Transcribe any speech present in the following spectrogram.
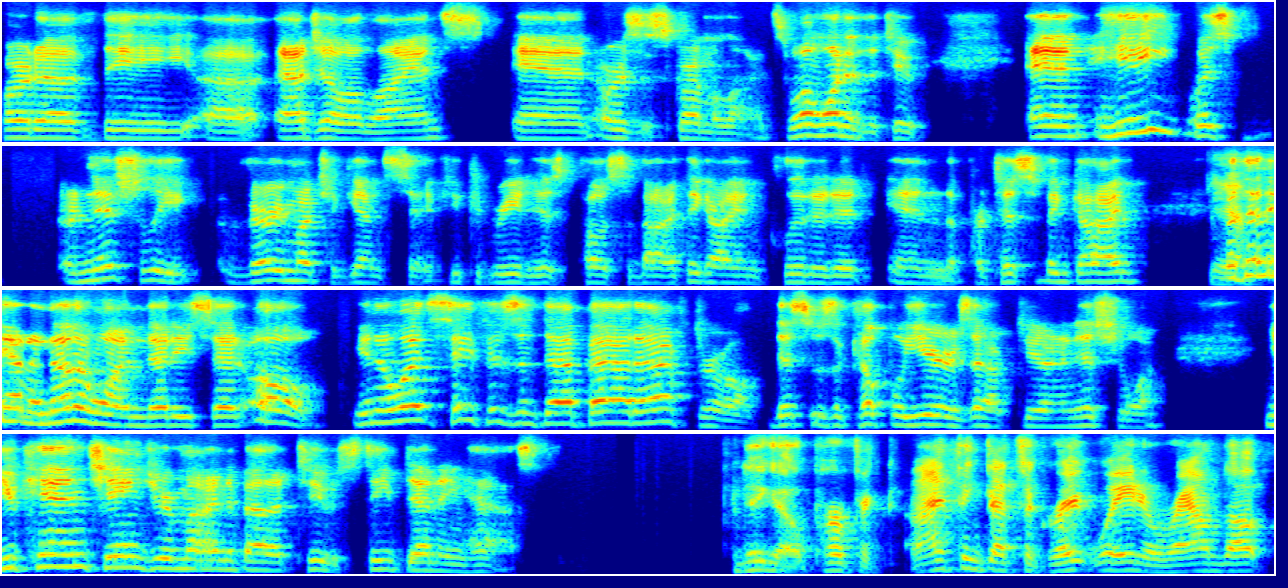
part of the uh, Agile Alliance and, or is it Scrum Alliance? Well, one of the two. And he was initially very much against SAFE. You could read his post about, it. I think I included it in the participant guide. Yeah. But then he had another one that he said, oh, you know what? Safe isn't that bad after all. This was a couple years after an initial one. You can change your mind about it too. Steve Denning has. There you go, perfect. And I think that's a great way to round up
